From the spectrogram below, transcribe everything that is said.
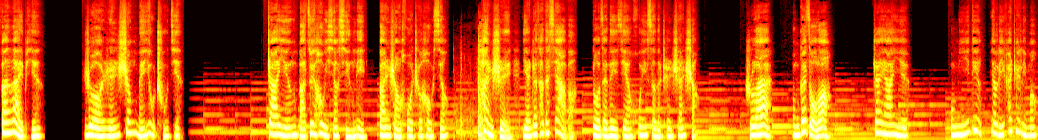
番外篇：若人生没有初见。扎营把最后一箱行李搬上了货车后厢，汗水沿着他的下巴落在那件灰色的衬衫上。鼠来，我们该走了。詹阿姨，我们一定要离开这里吗？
